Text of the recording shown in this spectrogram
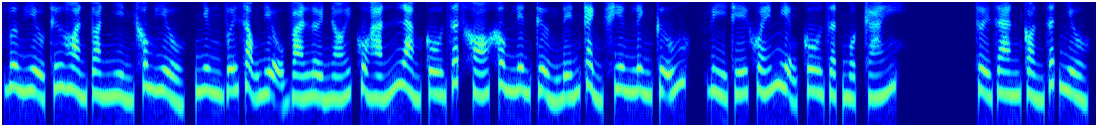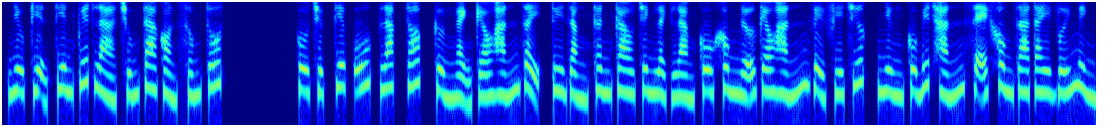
Vương Hiểu Thư hoàn toàn nhìn không hiểu, nhưng với giọng điệu và lời nói của hắn làm cô rất khó không liên tưởng đến cảnh khiêng linh cữu, vì thế khóe miệng cô giật một cái. Thời gian còn rất nhiều, điều kiện tiên quyết là chúng ta còn sống tốt. Cô trực tiếp úp laptop cường ngạnh kéo hắn dậy tuy rằng thân cao chênh lệch làm cô không nỡ kéo hắn về phía trước nhưng cô biết hắn sẽ không ra tay với mình,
